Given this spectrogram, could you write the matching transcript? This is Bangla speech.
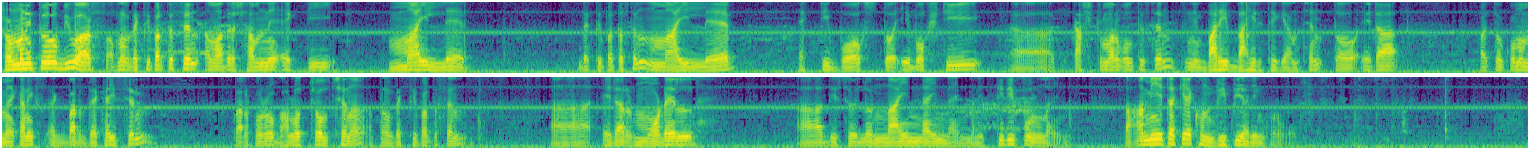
সম্মানিত ভিউয়ার্স আপনারা দেখতে পারতেছেন আমাদের সামনে একটি মাই ল্যাব দেখতে পাচ্ছেন মাই ল্যাব একটি বক্স তো এই বক্সটি কাস্টমার বলতেছেন, তিনি বাড়ি, বাহির থেকে আনছেন। তো এটা হয়তো কোনো মেকানিক্স একবার দেখাইছেন, তারপরও ভালো চলছে না, আপনারা দেখতে পারতেছেন। এটার মডেল দিস হইল নাইন নাইন নাইন মানে ত্রিপল নাইন তা আমি এটাকে এখন রিপেয়ারিং করব।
